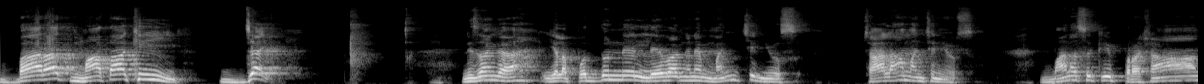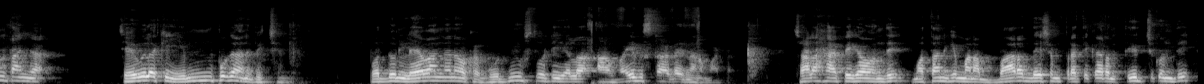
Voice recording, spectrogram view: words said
భారత్ మాతాకి జై. నిజంగా ఇలా పొద్దున్నే లేవగానే మంచి న్యూస్ చాలా మంచి న్యూస్. మనసుకి ప్రశాంతంగా చెవులకి ఇంపుగా అనిపించింది. పొద్దున్న లేవంగానే ఒక గుడ్ న్యూస్ తోటి ఇలా ఆ వైబ్ స్టార్ట్ అయిందనమాట చాలా హ్యాపీగా ఉంది. మొత్తానికి మన భారతదేశం ప్రతీకారం తీర్చుకుంది.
